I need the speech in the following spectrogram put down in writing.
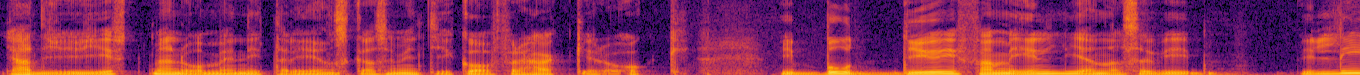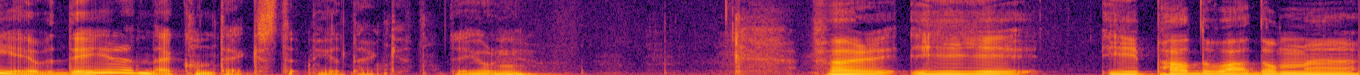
jag hade ju gift mig då med en italienska som inte gick av för hacker. Och vi bodde ju i familjen. Alltså vi, vi levde i den där kontexten helt enkelt. Det gjorde mm. vi. För i, i Padua, de eh,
